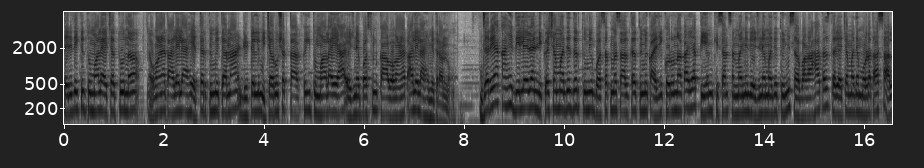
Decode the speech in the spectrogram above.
तरी देखील तुम्हाला याच्यातून वगळण्यात आलेले आहे. तर तुम्ही त्यांना डिटेल विचारू शकता की तुम्हाला या योजनेपासून का वगळण्यात आलेलं आहे मित्रांनो. जर या काही दिलेल्या निकषामध्ये जर तुम्ही बसत नसाल तर तुम्ही काळजी करू नका. या पी एम किसान सन्मान निधी योजनेमध्ये तुम्ही सहभाग आहातच. तर याच्यामध्ये मोडत असाल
